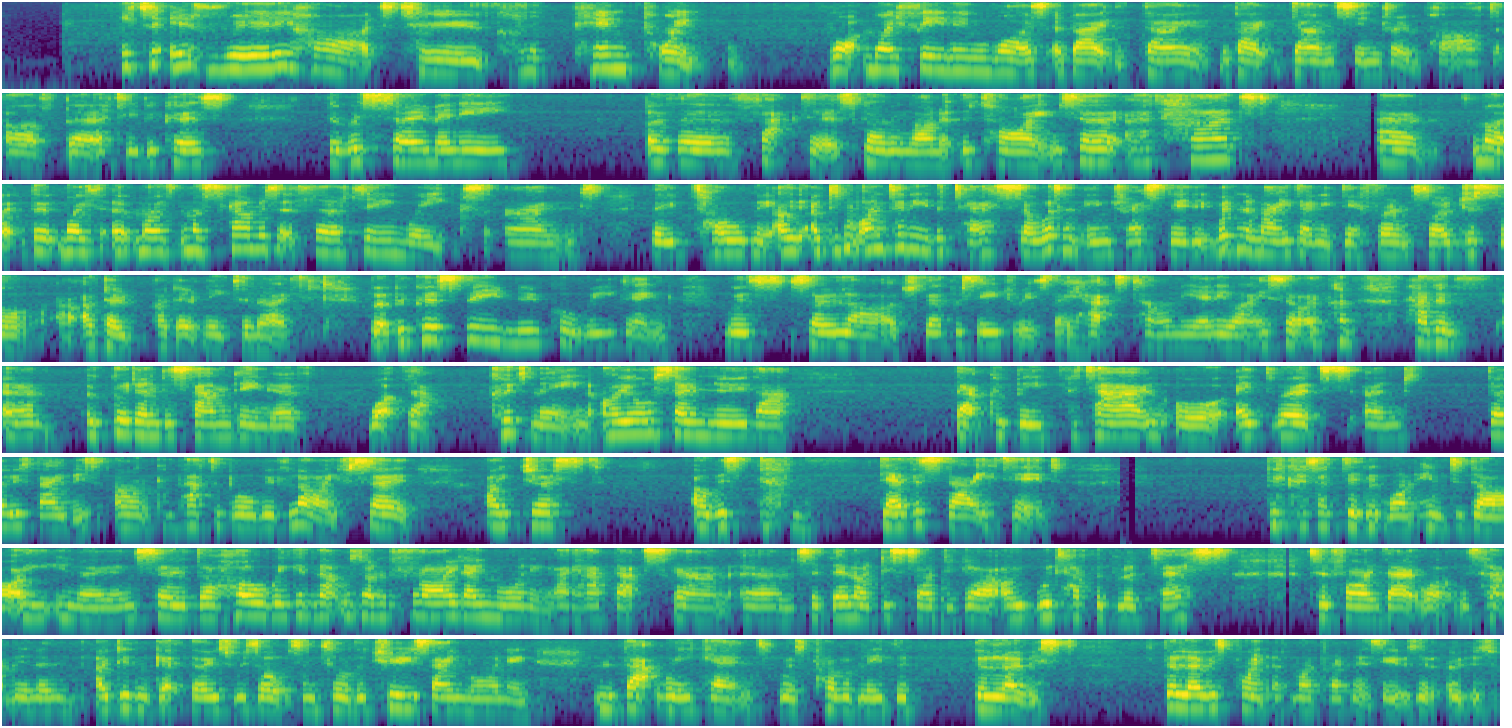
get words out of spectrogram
It's it's really hard to kind of pinpoint what my feeling was about Down about Down syndrome part of Bertie because there was so many other factors going on at the time. So I'd had um, my the, my uh, my my scan was at 13 weeks, and they told me I, I didn't want any of the tests. I wasn't interested. It wouldn't have made any difference. So I just thought I don't I don't need to know. But because the nuchal reading was so large, their procedure is they had to tell me anyway. So I kind of had a um, a good understanding of what that could mean. I also knew that that could be Patau or Edwards, and those babies aren't compatible with life. So I just, I was devastated because I didn't want him to die, you know. And so the whole week, and that was on a Friday morning, I had that scan. Um, so then I decided I would have the blood tests to find out what was happening. And I didn't get those results until the Tuesday morning. And that weekend was probably the, the lowest, the lowest point of my pregnancy. It was, it was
